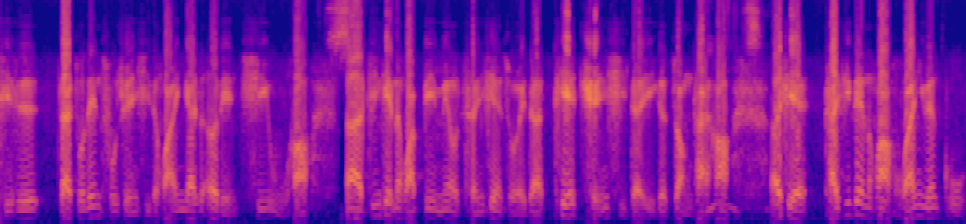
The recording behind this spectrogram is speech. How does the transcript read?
其实在昨天除全息的话，应该是二点七五哈。那今天的话，并没有呈现所谓的贴全息的一个状态哈。而且台积电的话，还原股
